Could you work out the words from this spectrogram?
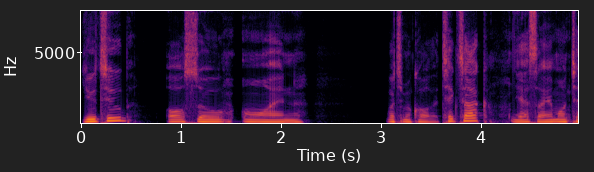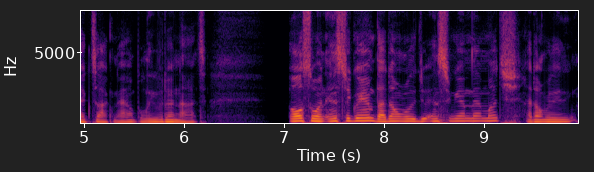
YouTube, also on whatchamacallit, TikTok. Yes, I am on TikTok now, believe it or not. Also on Instagram, I don't really do Instagram that much. I don't really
